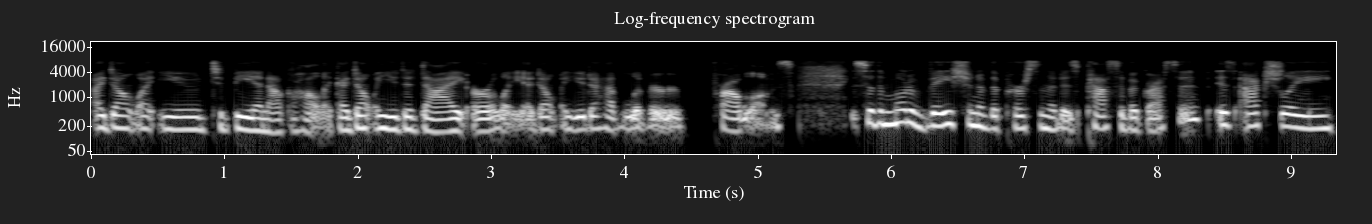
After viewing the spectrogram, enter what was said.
I don't want you to be an alcoholic. I don't want you to die early. I don't want you to have liver problems. So the motivation of the person that is passive aggressive is actually,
